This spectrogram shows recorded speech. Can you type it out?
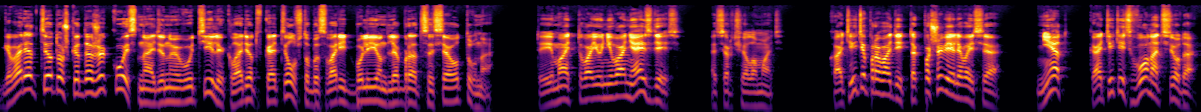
Говорят, тетушка даже кость, найденную в утиле, кладет в котел, чтобы сварить бульон для братца Сяотуна. «Ты, мать твою, не воняй здесь!» — осерчала мать. «Хотите проводить, так пошевеливайся! Нет, катитесь вон отсюда!»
